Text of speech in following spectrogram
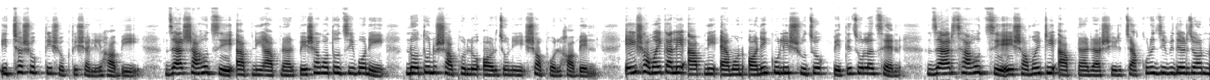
ইচ্ছাশক্তি শক্তিশালী হবে, যার সাহায্যে আপনি আপনার পেশাগত জীবনে নতুন সাফল্য অর্জনে সফল হবেন। এই সময়কালে আপনি এমন অনেকগুলি সুযোগ পেতে চলেছেন, যার সাহায্যে এই সময়টি আপনার রাশির চাকরিজীবীদের জন্য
